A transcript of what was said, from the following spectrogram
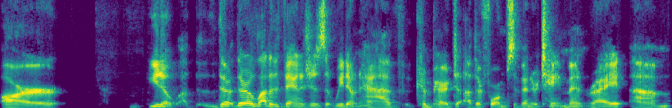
are you know there, there are a lot of advantages that we don't have compared to other forms of entertainment right? Um,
